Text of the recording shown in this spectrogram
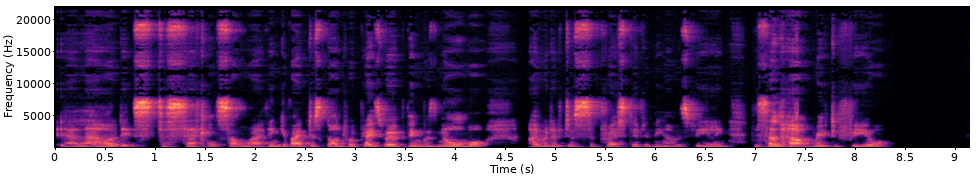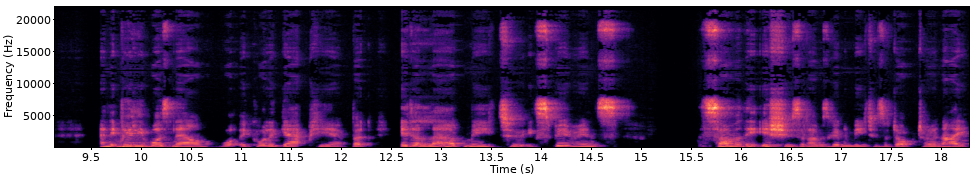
it allowed it to settle somewhere. I think if I'd just gone to a place where everything was normal, I would have just suppressed everything I was feeling. This allowed me to feel. And it really was now what they call a gap year, but it allowed me to experience some of the issues that I was going to meet as a doctor. And I,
